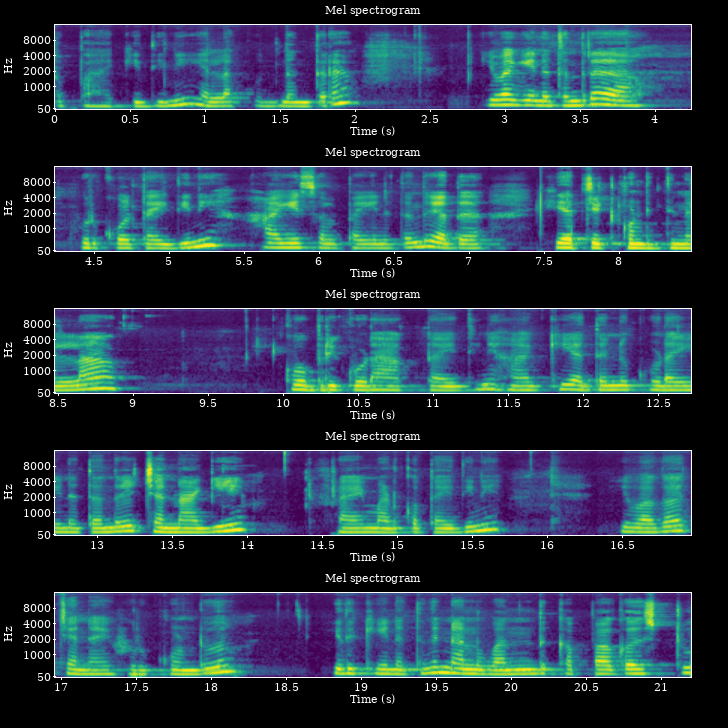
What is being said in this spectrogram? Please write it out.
ತುಪ್ಪ ಹಾಕಿದ್ದೀನಿ ಎಲ್ಲ ಕುದ್ದ ನಂತರ ಇವಾಗ ಏನಂತಂದ್ರೆ ಹುರ್ಕೊಳ್ತಾ ಇದ್ದೀನಿ. ಹಾಗೆ ಸ್ವಲ್ಪ ಏನಂತಂದರೆ ಅದು ಹೆಚ್ಚಿಟ್ಕೊಂಡಿದ್ದೀನಲ್ಲ ಕೊಬ್ಬರಿ ಕೂಡ ಹಾಕ್ತಾ ಇದ್ದೀನಿ. ಹಾಕಿ ಅದನ್ನು ಕೂಡ ಏನಂತಂದರೆ ಚೆನ್ನಾಗಿ ಫ್ರೈ ಮಾಡ್ಕೊತಾ ಇದ್ದೀನಿ. ಇವಾಗ ಚೆನ್ನಾಗಿ ಹುರ್ಕೊಂಡು ಇದಕ್ಕೆ ಏನಂತಂದರೆ ನಾನು ಒಂದು ಕಪ್ ಆಗೋಷ್ಟು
